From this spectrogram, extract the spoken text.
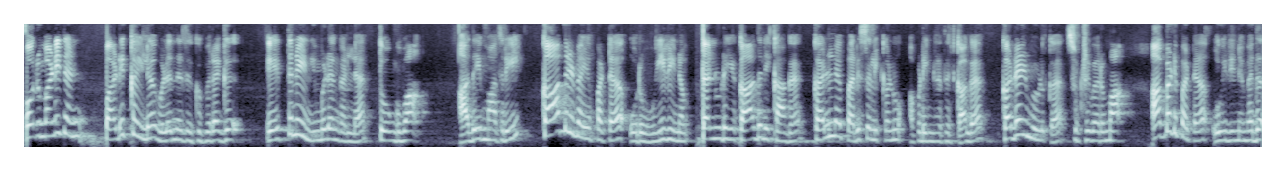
ஒரு மனிதன் படுக்கையில விழுந்ததுக்கு பிறகு எத்தனை நிமிடங்கள்ல தூங்குவான்? அதே மாதிரி காதல் வயப்பட்ட ஒரு உயிரினம் தன்னுடைய காதலிக்காக கல்ல பரிசலிக்கணும் அப்படிங்கிறதுக்காக கடல் முழுக்க சுற்றி வருமா? அப்படிப்பட்ட உயிரினம் எது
